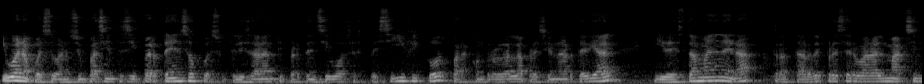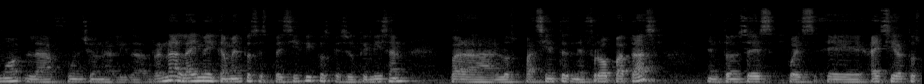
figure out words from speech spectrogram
Y bueno, pues bueno, si un paciente es hipertenso, pues utilizar antihipertensivos específicos para controlar la presión arterial y de esta manera tratar de preservar al máximo la funcionalidad renal. Hay medicamentos específicos que se utilizan para los pacientes nefrópatas, entonces pues eh, hay ciertos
